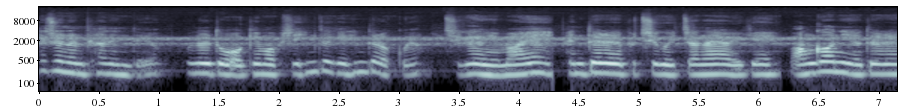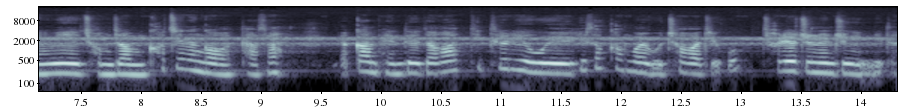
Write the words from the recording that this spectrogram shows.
해주는 편인데요. 오늘도 어김없이 힘들긴 힘들었고요. 지금 이마에 밴드를 붙이고 있잖아요. 이게 왕건이 여드름이 점점 커지는 것 같아서 약간 밴드에다가 티트리 오일 희석한 걸 묻혀가지고 절여주는 중입니다.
